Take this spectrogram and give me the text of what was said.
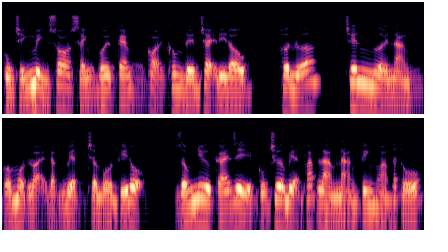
cùng chính mình so sánh với kem cỏi không đến chạy đi đâu. Hơn nữa, trên người nàng có một loại đặc biệt trầm ổn khí độ, giống như cái gì cũng chưa biện pháp làm nàng kinh hoàng thất thố.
